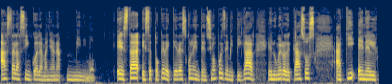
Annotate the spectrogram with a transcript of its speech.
hasta las 5 de la mañana mínimo. Esta, este toque de queda es con la intención pues de mitigar el número de casos aquí en el,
